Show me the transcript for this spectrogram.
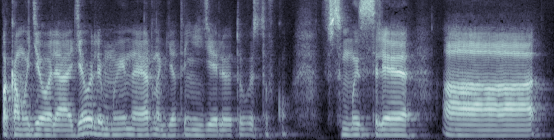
пока мы делали. А делали мы, наверное, где-то неделю эту выставку. В смысле, а,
